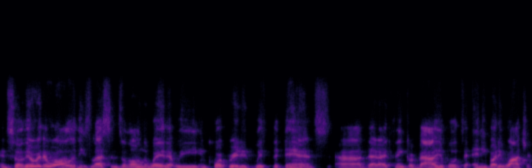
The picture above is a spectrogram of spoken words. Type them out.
and so there were there were all of these lessons along the way that we incorporated with the dance uh, that I think are valuable to anybody watching.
